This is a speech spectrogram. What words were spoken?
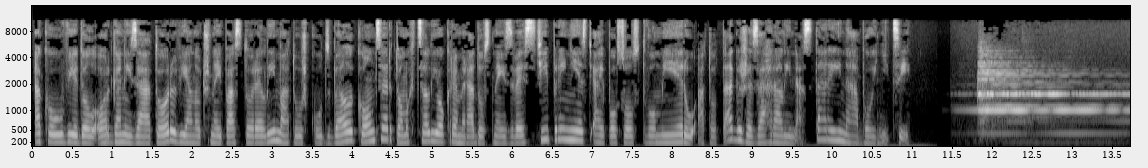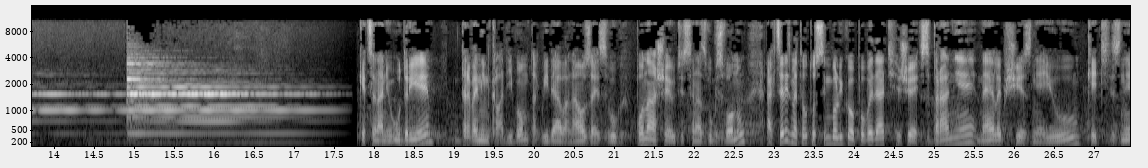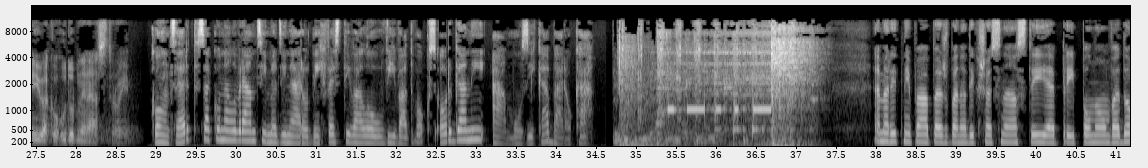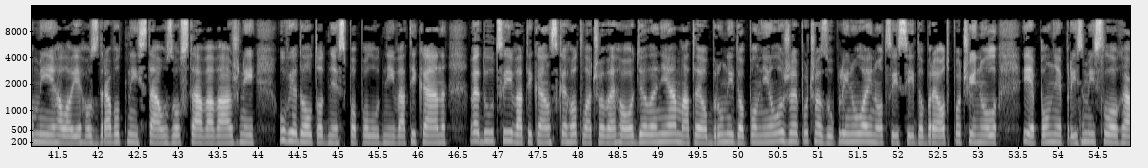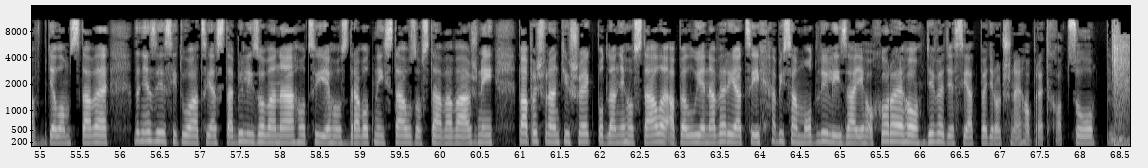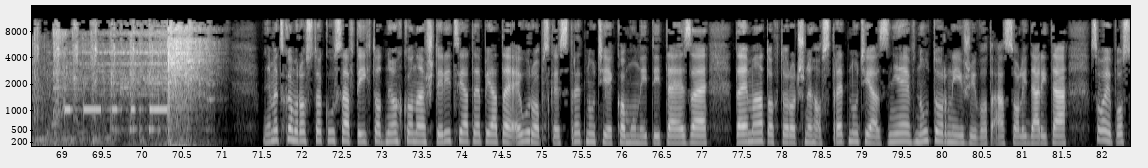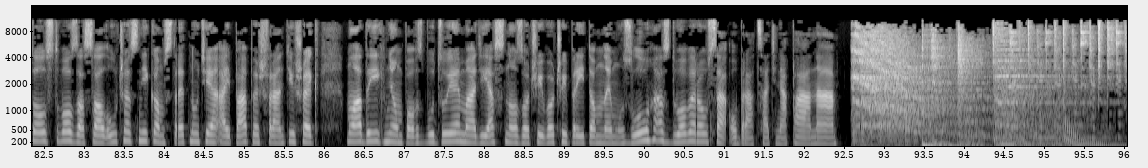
Ako uviedol organizátor Vianočnej pastorely Matúš Kucbel, koncertom chceli okrem radostnej zvesti priniesť aj posolstvo mieru, a to tak, že zahrali na starej nábojnici. Keď sa na ňu udrie dreveným kladivom, tak vydáva naozaj zvuk ponášajúci sa na zvuk zvonu. A chceli sme touto symbolikou povedať, že zbranie najlepšie znejú, keď znejú ako hudobné nástroje. Koncert sa konal v rámci medzinárodných festivalov Vivat Vox Organi a Muzika Baroka. Emeritný pápež Benedikt XVI je pri plnom vedomí, ale jeho zdravotný stav zostáva vážny. Uviedol to dnes popoludní Vatikán. Vedúci vatikánskeho tlačového oddelenia Mateo Bruni doplnil, že počas uplynulej noci si dobre odpočinul, je plne pri zmysloch a v bdelom stave. Dnes je situácia stabilizovaná, hoci jeho zdravotný stav zostáva vážny. Pápež František podľa neho stále apeluje na veriacich, aby sa modlili za jeho chorého 95-ročného predchodcu otcu. V nemeckom Rostoku sa v týchto dňoch koná 45. európske stretnutie komunity Téze. Téma tohto ročného stretnutia znie vnútorný život a solidarita. Svoje posolstvo zaslal účastníkom stretnutia aj pápež František. Mladých v ňom povzbudzuje mať jasno z oči voči prítomnému zlu a s dôverou sa obrácať na pána.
